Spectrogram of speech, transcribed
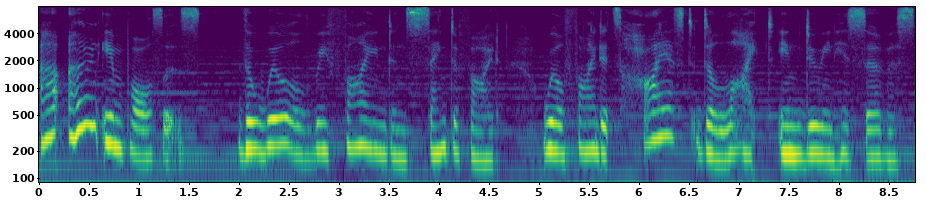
our own impulses. The will, refined and sanctified, will find its highest delight in doing His service.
